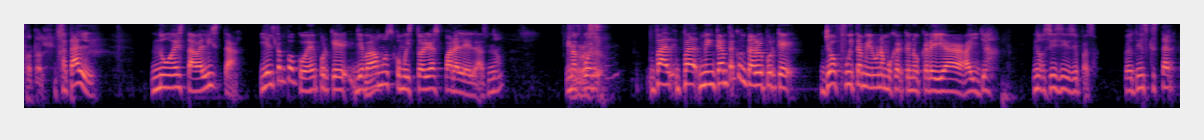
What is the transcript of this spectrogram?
fatal. fatal. No estaba lista. Y él tampoco, ¿eh? Porque llevábamos como historias paralelas, ¿no? Qué me acuerdo. grueso. Pa- pa- me encanta contarlo porque yo fui también una mujer que no creía, ay, ya. No, sí, sí, sí pasa. Pero tienes que estar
